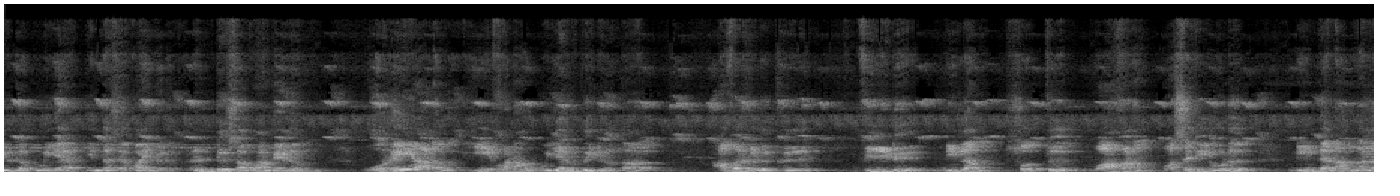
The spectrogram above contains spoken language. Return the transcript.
இருக்கக்கூடிய இந்த செவ்வாய் மேடும் ரெண்டு செவ்வாய் மேடும் ஒரே அளவு ஈவனா உயர்ந்து இருந்தால் அவர்களுக்கு வீடு நிலம் சொத்து வாகனம் வசதியோடு நீண்ட நாள் நல்ல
